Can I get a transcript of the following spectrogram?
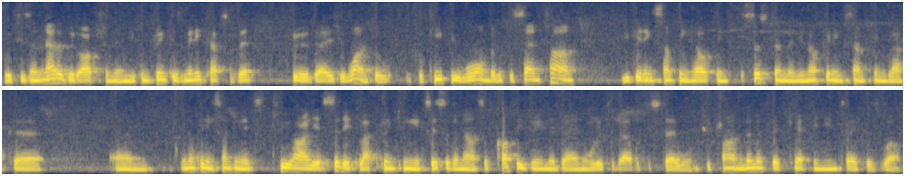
which is another good option, and you can drink as many cups of that through a day as you want. It will, it will keep you warm, but at the same time, you're getting something healthy into the system, and you're not getting something like a um, you're not getting something that's too highly acidic, like drinking excessive amounts of coffee during the day in order to be able to stay warm. You try and limit that caffeine intake as well.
